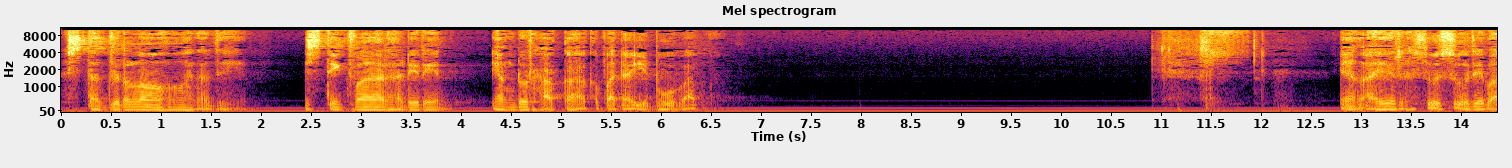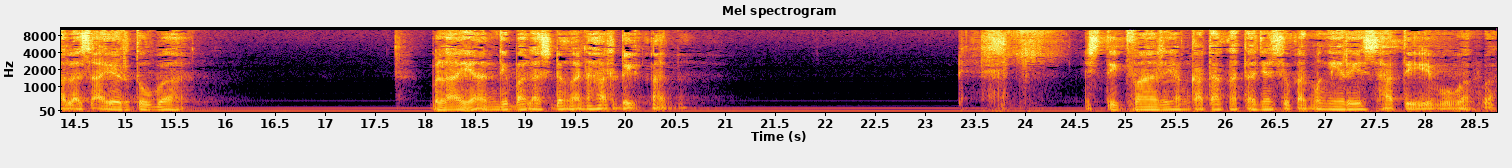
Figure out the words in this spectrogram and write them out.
Astagfirullahaladzim istighfar hadirin yang durhaka kepada ibu bapak. Yang air susu dibalas air tuba. Belayan dibalas dengan hardikan istighfar yang kata-katanya suka mengiris hati ibu bapak.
